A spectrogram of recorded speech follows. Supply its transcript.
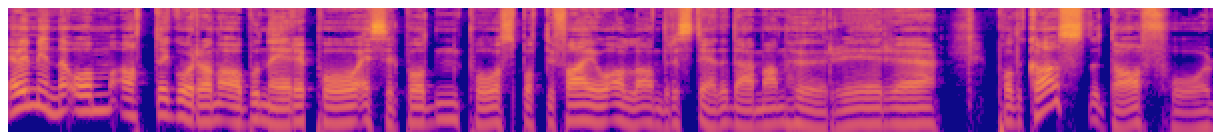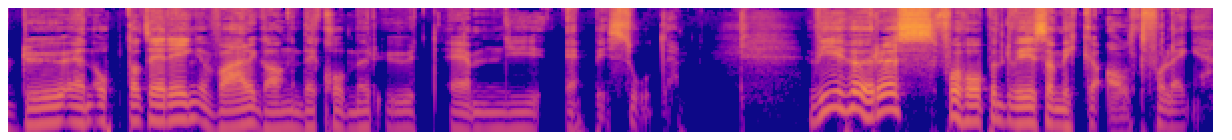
Jeg vil minne om at det går an å abonnere på SL-podden på Spotify og alle andre steder der man hører eh, podkast. Da får du en oppdatering hver gang det kommer ut en ny episode. Vi høres forhåpentligvis om ikke altfor lenge.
